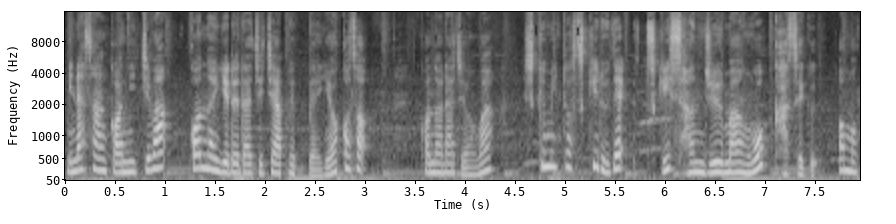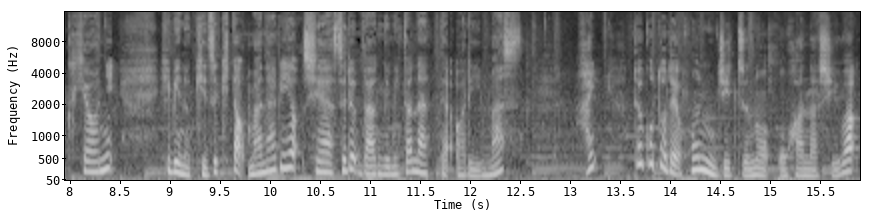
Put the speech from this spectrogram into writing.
皆さんこんにちは。今のゆるラジチャープへようこそ。このラジオは仕組みとスキルで月30万を稼ぐを目標に日々の気づきと学びをシェアする番組となっております。はい。ということで本日のお話は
